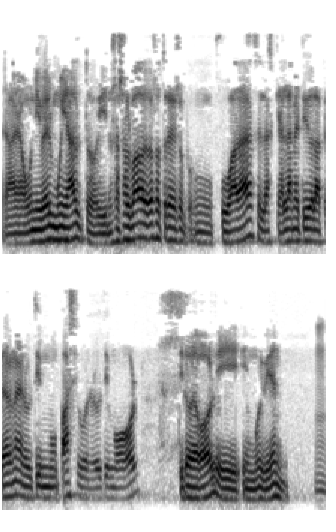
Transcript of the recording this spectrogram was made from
a un nivel muy alto y nos ha salvado de dos o tres mm, jugadas en las que él ha metido la pierna en el último pase o en el último gol, tiro de gol y, y muy bien. Mm.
